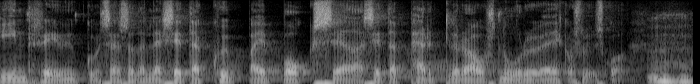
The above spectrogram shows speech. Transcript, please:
fínhreyfingum sem að setja kuppa í boks eða setja perlur á snúru eða eitthvað slúið sko. Mm -hmm.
